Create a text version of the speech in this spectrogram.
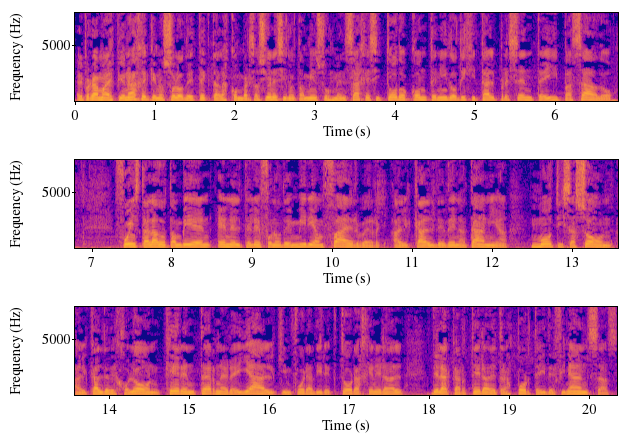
El programa de espionaje que no solo detecta las conversaciones, sino también sus mensajes y todo contenido digital presente y pasado, fue instalado también en el teléfono de Miriam Feierberg, alcalde de Natania, Moti Sazón, alcalde de Jolón, Keren Turner Eyal, quien fuera directora general de la cartera de transporte y de finanzas,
